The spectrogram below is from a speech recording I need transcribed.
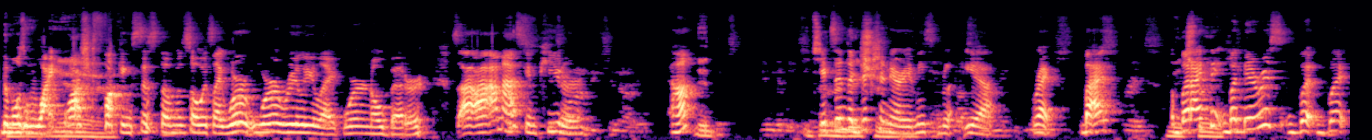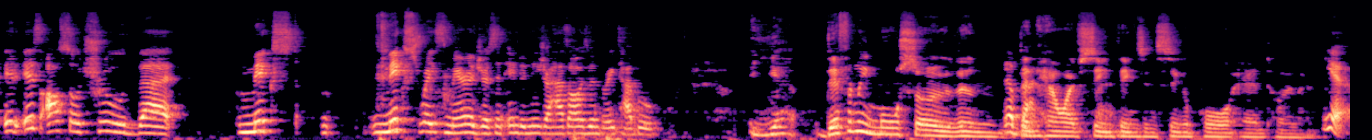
the most whitewashed yeah. fucking system. and So it's like, we're, we're really like, we're no better. So I, I'm asking Peter. on. Huh? It- It's in the dictionary. It's It's in the dictionary. It means, yeah. blasteran means right. But I- but Mixed I think, but there is, but, but it is also true that mixed, mixed race marriages in Indonesia has always been very taboo. Yeah, definitely more so than than how I've seen things in Singapore and Thailand. Yeah.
